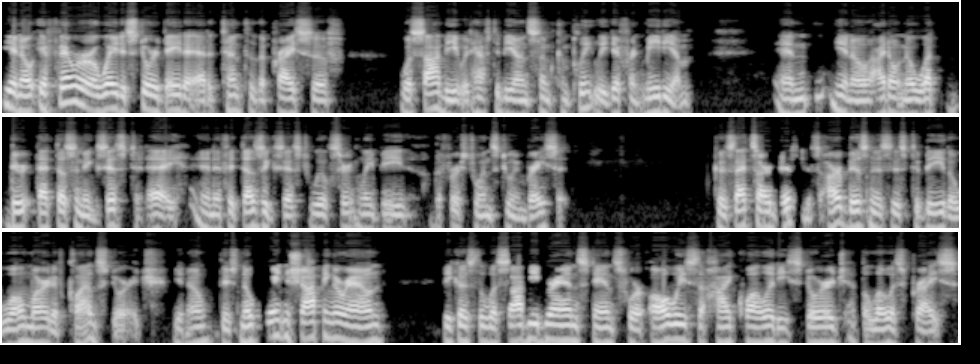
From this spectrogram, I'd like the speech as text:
you know, if there were a way to store data at a tenth of the price of Wasabi, it would have to be on some completely different medium. And, you know, I don't know what there, that doesn't exist today. And if it does exist, we'll certainly be the first ones to embrace it because that's our business. Our business is to be the Walmart of cloud storage. You know, there's no point in shopping around because the Wasabi brand stands for always the high quality storage at the lowest price,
